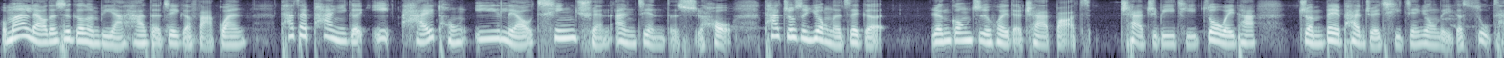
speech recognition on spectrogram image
我们要聊的是哥伦比亚他的这个法官，他在判一个医孩童医疗侵权案件的时候，他就是用了这个人工智慧的 Chatbot ChatGPT 作为他准备判决期间用的一个素材。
